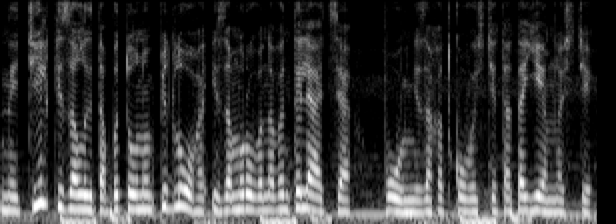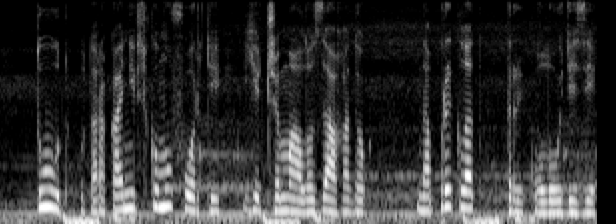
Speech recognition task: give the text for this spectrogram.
не тільки залита бетоном підлога і замурована вентиляція, повні загадковості та таємності. Тут, у Тараканівському форті, є чимало загадок. Наприклад, три колодязі,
